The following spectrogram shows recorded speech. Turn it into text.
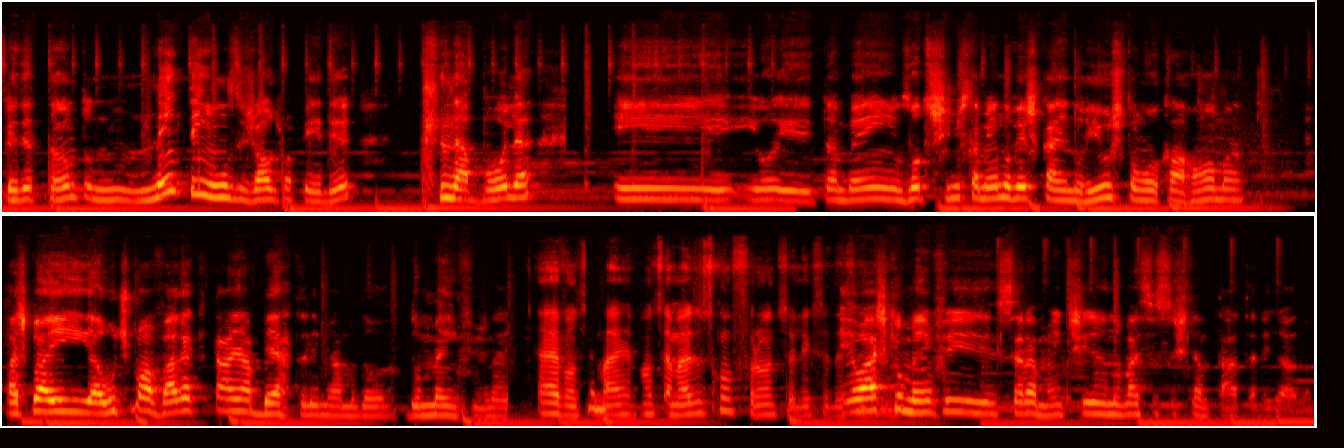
perder tanto. Nem tem 11 jogos pra perder na bolha. E, e- e também os outros times também eu não vejo caindo. Houston, Oklahoma. Acho que aí a última vaga que tá em aberta ali mesmo, do, do Memphis, né? É, vão ser, mais, vão ser mais os confrontos ali que você Eu acho que o Memphis, sinceramente, não vai se sustentar, tá ligado?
